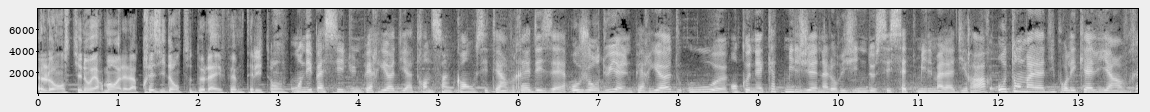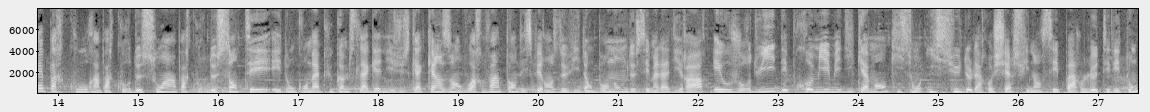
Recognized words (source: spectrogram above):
Laurence Thienot-Herman, elle est la présidente de l'AFM Téléthon. On est passé d'une période il y a 35 ans où c'était un vrai désert, aujourd'hui à une période où euh, on connaît 4000 gènes à l'origine de ces 7000 maladies rares. Autant de maladies pour lesquelles il y a un vrai parcours, un parcours de soins, un parcours de santé. Et donc on a pu comme cela gagner jusqu'à 15 ans, voire 20 ans d'espérance de vie dans bon nombre de ces maladies rares et aujourd'hui des premiers médicaments qui sont issus de la recherche financée par le Téléthon.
